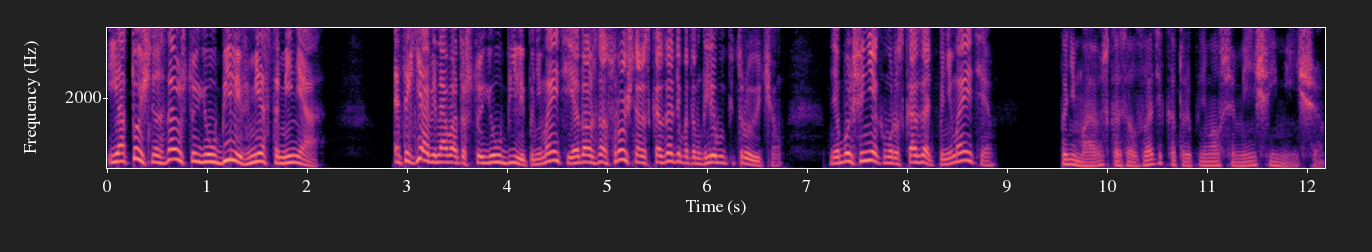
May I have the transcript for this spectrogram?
И я точно знаю, что ее убили вместо меня. Это я виновата, что ее убили, понимаете? Я должна срочно рассказать об этом Глебу Петровичу. Мне больше некому рассказать, понимаете? «Понимаю», — сказал Владик, который понимал все меньше и меньше.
